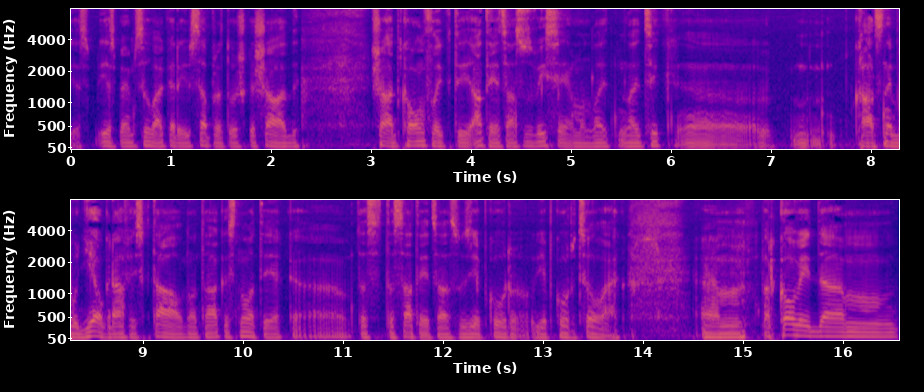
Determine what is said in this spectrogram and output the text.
iespējams, cilvēki arī ir sapratuši, ka šādi, šādi konflikti attiecās uz visiem. Un, lai, lai cik uh, kāds nebūtu geogrāfiski tālu no tā, kas notiek, uh, tas, tas attiecās uz jebkuru, jebkuru cilvēku. Um, par Covid um,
